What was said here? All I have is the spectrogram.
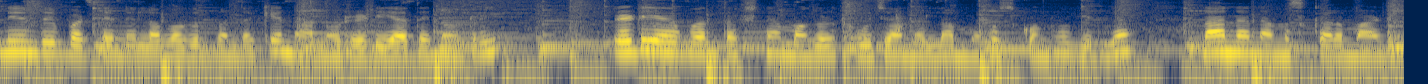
ಇನ್ನೇನು ರೀ ಬಟ್ಟೆನೆಲ್ಲ ಒಗೆದು ಬಂದಕ್ಕೆ ನಾನು ರೆಡಿ ಆದೆ ನೋಡ್ರಿ. ರೆಡಿಯಾಗಿ ಬಂದ ತಕ್ಷಣ ಮಗಳ ಪೂಜಾನೆಲ್ಲ ಮುಗಿಸ್ಕೊಂಡು ಹೋಗಿದ್ಲ. ನಾನು ನಮಸ್ಕಾರ ಮಾಡಿ.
